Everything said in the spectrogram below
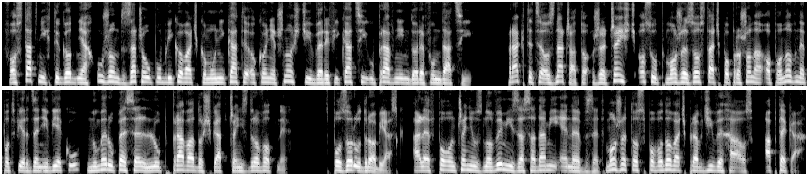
W ostatnich tygodniach urząd zaczął publikować komunikaty o konieczności weryfikacji uprawnień do refundacji. W praktyce oznacza to, że część osób może zostać poproszona o ponowne potwierdzenie wieku, numeru PESEL lub prawa do świadczeń zdrowotnych. Z pozoru drobiazg, ale w połączeniu z nowymi zasadami NFZ może to spowodować prawdziwy chaos w aptekach.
